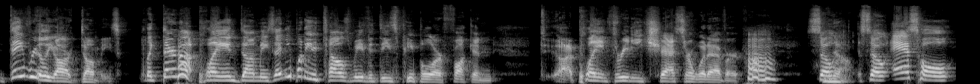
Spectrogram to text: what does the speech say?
they really are dummies like they're not playing dummies anybody who tells me that these people are fucking uh, playing 3d chess or whatever so No. so asshole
